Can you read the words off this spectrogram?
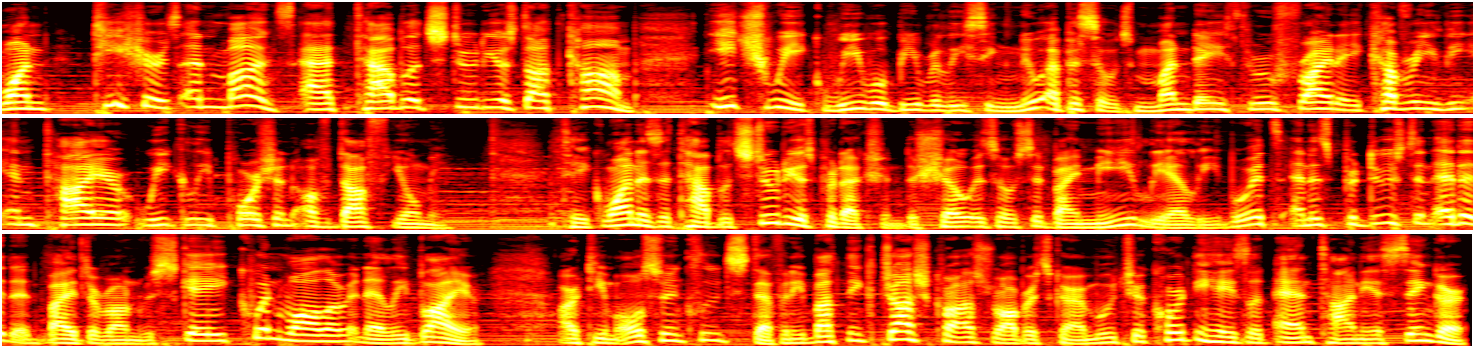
One t shirts and mugs at tabletstudios.com. Each week, we will be releasing new episodes Monday through Friday, covering the entire weekly portion of Daf Yomi. Take One is a Tablet Studios production. The show is hosted by me, Liel Leibovitz, and is produced and edited by Darone Ruskay, Quinn Waller, and Elie Bleier. Our team also includes Stephanie Butnick, Josh Kross, Robert Scaramuccia, Courtney Hazlett, and Tanya Singer.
